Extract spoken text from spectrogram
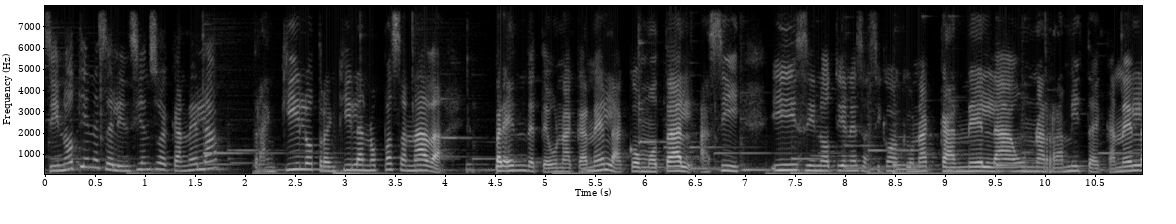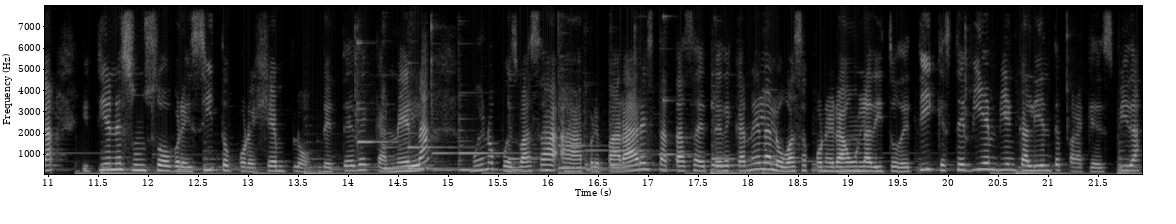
Si no tienes el incienso de canela, tranquilo, tranquila, no pasa nada. Préndete una canela como tal, así. Y si no tienes así como que una canela, una ramita de canela y tienes un sobrecito, por ejemplo, de té de canela, bueno, pues vas a, preparar esta taza de té de canela, lo vas a poner a un ladito de ti, que esté bien, bien caliente para que despida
